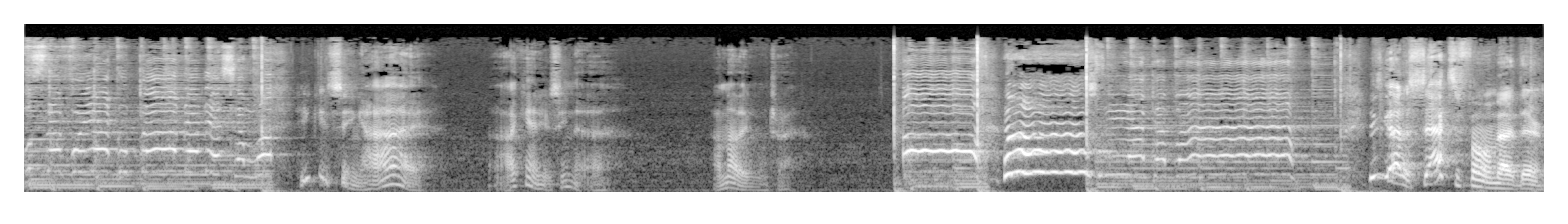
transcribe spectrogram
Você foi a culpada desse amor. He can sing high. I can't even sing that. I'm not even gonna try. He's got a saxophone back there.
